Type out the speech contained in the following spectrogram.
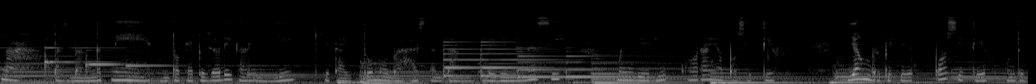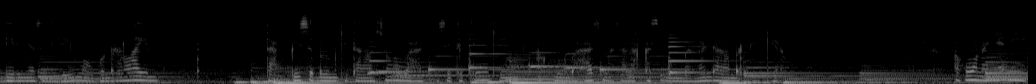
Nah, pas banget nih untuk episode kali ini kita itu mau bahas tentang bagaimana sih menjadi orang yang positif yang berpikir positif untuk dirinya sendiri maupun orang lain. Tapi sebelum kita langsung membahas positive thinking, aku mau bahas masalah keseimbangan dalam berpikir. Aku mau nanya nih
